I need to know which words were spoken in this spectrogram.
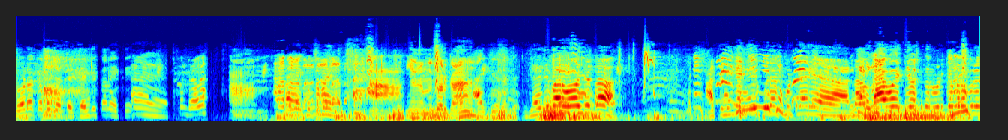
ನೋಡಕ ಬಂದೈತೆ ಚಂದಿತನ ಐತಿ. ಜಲ್ದಿ ಬಾರ ಹೋಗಿಟ್ಟ ಅತ್ತ ನಿಜ ನೀರ್ ಕುಡಿಯಕ್ ಬಿಟ್ಟಾರೆ ಯಾವ ದೇವಸ್ಥಾನ ನೋಡ್ಕೊಂಡ್ ಬರೋಬ್ರಿ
